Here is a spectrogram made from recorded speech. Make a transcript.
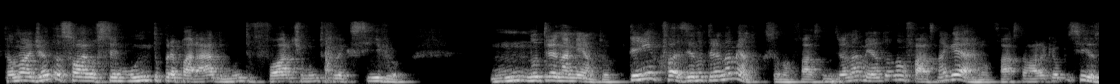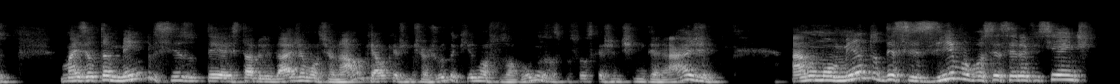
Então não adianta só eu ser muito preparado, muito forte, muito flexível no treinamento. Eu tenho que fazer no treinamento, porque se eu não faço no treinamento, eu não faço na guerra, não faço na hora que eu preciso. Mas eu também preciso ter a estabilidade emocional, que é o que a gente ajuda aqui nossos alunos, as pessoas que a gente interage, a no momento decisivo você ser eficiente.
